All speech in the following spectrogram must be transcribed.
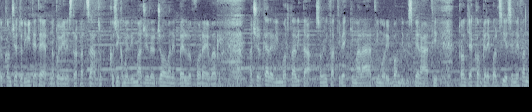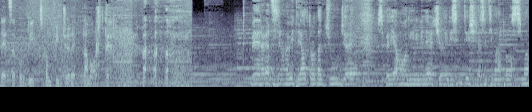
il concetto di vita eterna poi viene strapazzato, così come l'immagine del giovane bello forever. A cercare l'immortalità sono infatti vecchi malati, moribondi disperati, pronti a compiere qualsiasi nefandezza pur di sconfiggere la morte. Bene ragazzi, se non avete altro da aggiungere, speriamo di rivederci o di risentirci la settimana prossima.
